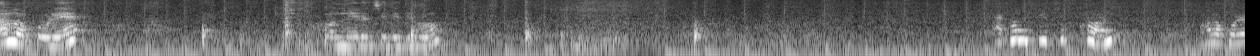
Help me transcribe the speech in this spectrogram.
ভালো করে কিছুক্ষণ নেড়ে চেড়ে দিব। এখন কিছুক্ষণ ভালো করে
